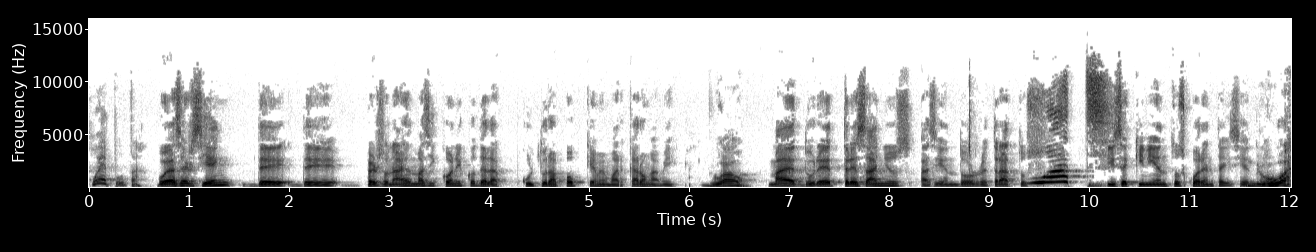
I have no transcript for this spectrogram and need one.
Jue puta. Voy a hacer 100 de, de personajes más icónicos de la cultura pop que me marcaron a mí. Wow. Madre, duré tres años haciendo retratos. What? Hice 547. ¡Guau,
